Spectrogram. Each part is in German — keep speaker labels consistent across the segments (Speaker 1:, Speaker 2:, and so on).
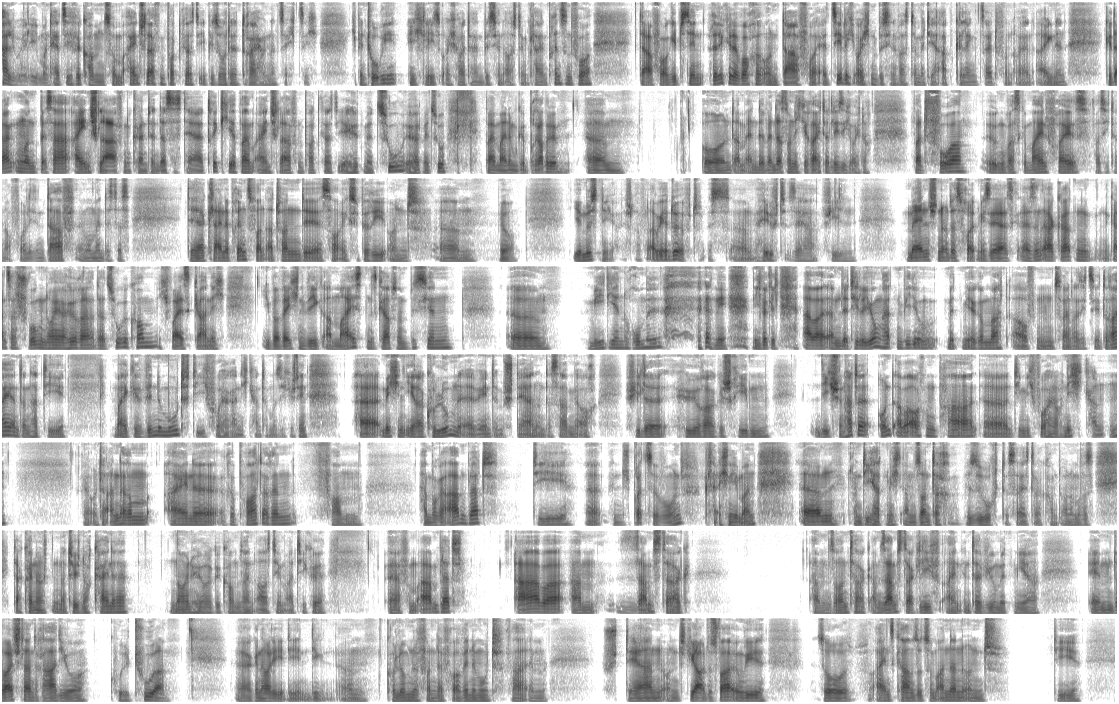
Speaker 1: Hallo ihr Lieben und herzlich willkommen zum Einschlafen Podcast Episode 360. Ich bin Tobi, ich lese euch heute ein bisschen aus dem kleinen Prinzen vor. Davor gibt's den Rilke der Woche und davor erzähle ich euch ein bisschen was, damit ihr abgelenkt seid von euren eigenen Gedanken und besser einschlafen könnt. Denn das ist der Trick hier beim Einschlafen Podcast. Ihr hört mir zu, ihr hört mir zu bei meinem Gebrabbel. Ähm, und am Ende, wenn das noch nicht gereicht hat, lese ich euch noch was vor. Irgendwas Gemeinfreies, was ich dann auch vorlesen darf. Im Moment ist das der kleine Prinz von Antoine de Saint-Exupéry und ähm, ja, ihr müsst nicht einschlafen, aber ihr dürft. Es ähm, hilft sehr vielen Menschen und das freut mich sehr. Es sind gerade ein, ganzer Schwung neuer Hörer dazugekommen. Ich weiß gar nicht, über welchen Weg am meisten. Es gab so ein bisschen ähm, Medienrummel. nee, nicht wirklich. Aber ähm, der Thele Jung hat ein Video mit mir gemacht auf dem 32C3 und dann hat die Maike Windemuth, die ich vorher gar nicht kannte, muss ich gestehen, äh, mich in ihrer Kolumne erwähnt im Stern und das haben ja auch viele Hörer geschrieben, die ich schon hatte und aber auch ein paar, äh, die mich vorher noch nicht kannten. Äh, unter anderem eine Reporterin vom Hamburger Abendblatt, die äh, in Sprötze wohnt, gleich nebenan. Ähm, und die hat mich am Sonntag besucht. Das heißt, da kommt auch noch mal was. Da können natürlich noch keine neuen Hörer gekommen sein aus dem Artikel äh, vom Abendblatt. Aber am Samstag, am Sonntag, am Samstag lief ein Interview mit mir im Deutschlandradio Kultur. Äh, genau, die, die, die ähm, Kolumne von der Frau Winnemuth war im Stern und ja, das war irgendwie so, eins kam so zum anderen und die,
